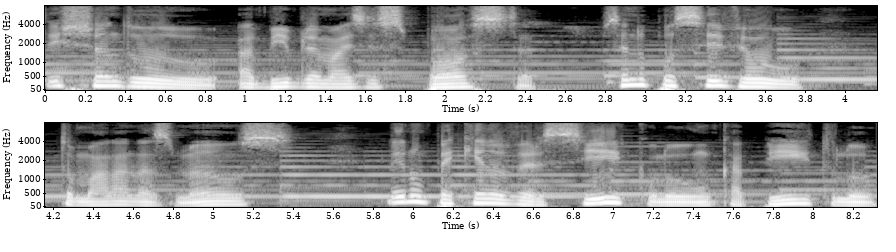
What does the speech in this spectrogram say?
deixando a Bíblia mais exposta, sendo possível tomá-la nas mãos, ler um pequeno versículo, um capítulo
